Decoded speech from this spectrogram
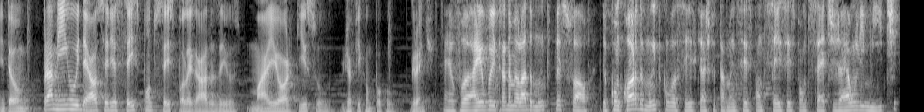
Então, para mim, o ideal seria 6.6 polegadas. Aí, maior que isso já fica um pouco grande. É, eu vou, aí eu vou entrar no meu lado muito pessoal. Eu concordo muito com vocês que eu acho que o tamanho de 6.6, 6.7 já é um limite,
